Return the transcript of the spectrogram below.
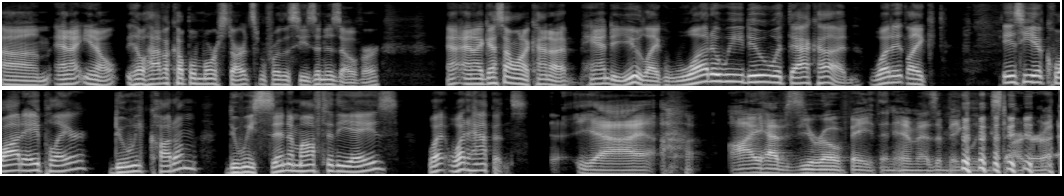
Um, and I, you know, he'll have a couple more starts before the season is over. And, and I guess I want to kind of hand to you, like, what do we do with Dak Hud? What it like? Is he a quad A player? Do we cut him? Do we send him off to the A's? What what happens? yeah I, I have zero faith in him as a big league starter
